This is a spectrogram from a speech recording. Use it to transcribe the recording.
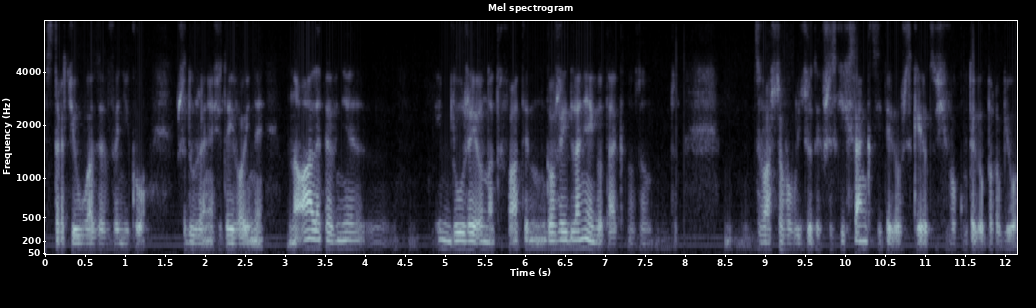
stracił władzę w wyniku przedłużania się tej wojny. No ale pewnie im dłużej ona trwa, tym gorzej dla niego, tak? No to, to, zwłaszcza w obliczu tych wszystkich sankcji, tego wszystkiego, co się wokół tego porobiło.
